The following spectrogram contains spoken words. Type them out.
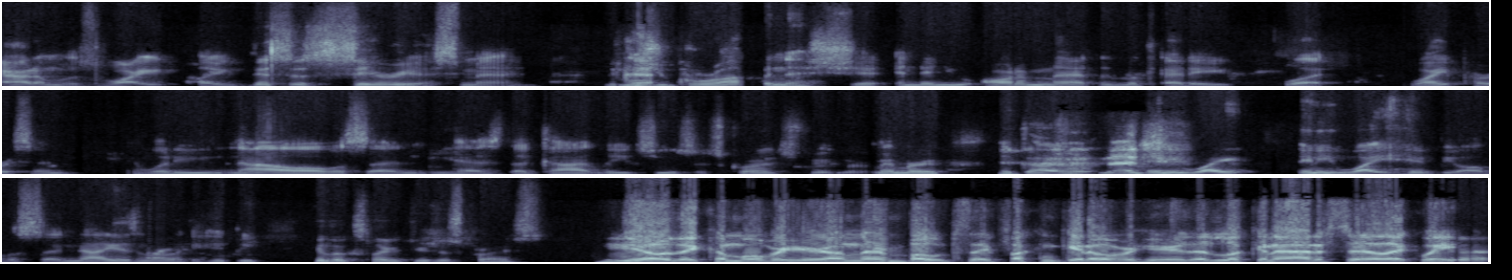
Adam was white. Like this is serious, man. Because Yeah. you grew up in this shit, and then you automatically look at a what white person, and what do you now? All of a sudden, he has the godly Jesus Christ figure. Remember the guy, any white, any white hippie, all of a sudden now he doesn't look like a hippie. He looks like Jesus Christ. You know, they come over here on their boats. They fucking get over here. They're looking at us. They're like, wait, Yeah,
